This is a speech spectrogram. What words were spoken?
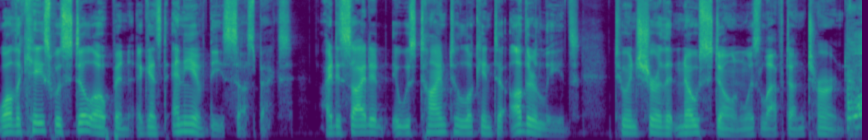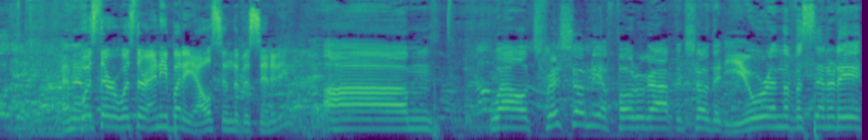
While the case was still open against any of these suspects, I decided it was time to look into other leads to ensure that no stone was left unturned. And then, Was there was there anybody else in the vicinity? um, well, Trish showed me a photograph that showed that you were in the vicinity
